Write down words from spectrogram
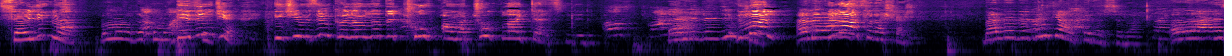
Söyleyeyim mi? Dokunmak Dedim ki ikimizin kanalına da çok ama çok like gelsin dedim. Ben de dedim Değil ki. Ömer Değil mi arkadaşlar? Ben de dedim ki arkadaşlara. Ömer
